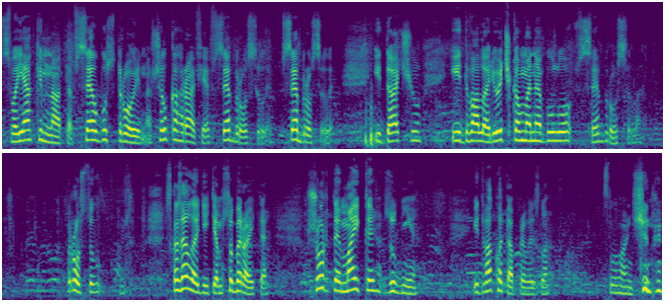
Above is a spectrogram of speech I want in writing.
своя кімната, все обустроєно, шелкографія, все бросили, все бросили. І дачу, і два ларьочка в мене було, все бросила. Просто сказала дітям, собирайте шорти, майки, зубні. І два кота привезла з Луганщини.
